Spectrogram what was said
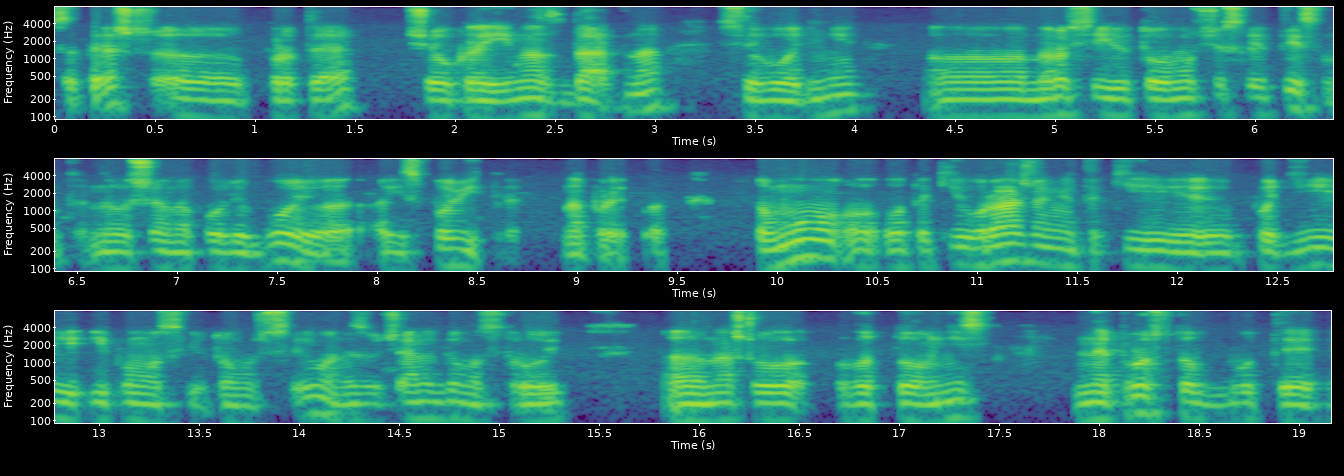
Це теж е, про те, що Україна здатна сьогодні е, на Росію, в тому числі тиснути не лише на полі бою, а й з повітря, наприклад. Тому отакі ураження, такі події і по Москві, в тому числі, вони звичайно демонструють нашу готовність не просто бути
